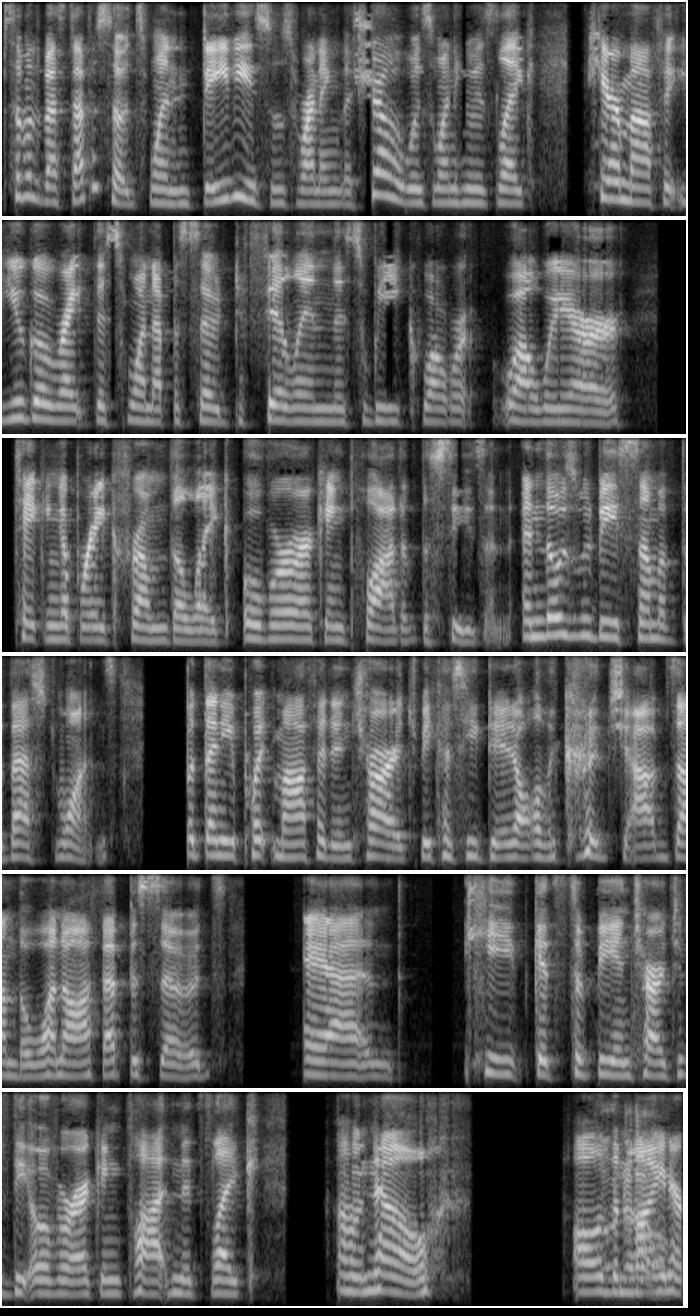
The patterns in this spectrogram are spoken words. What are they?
some of the best episodes when Davies was running the show was when he was like, "Here, Moffat, you go write this one episode to fill in this week while we're while we are taking a break from the like overarching plot of the season." And those would be some of the best ones. But then you put Moffat in charge because he did all the good jobs on the one-off episodes, and he gets to be in charge of the overarching plot, and it's like, oh no, all Oh, the no. minor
